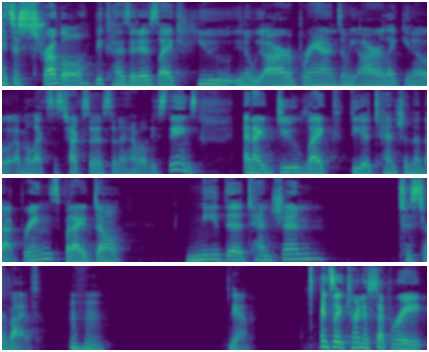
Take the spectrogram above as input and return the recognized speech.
it's a struggle because it is like you, you know, we are brands and we are like, you know, I'm Alexis Texas and I have all these things, and I do like the attention that that brings, but I don't need the attention to survive. mm-hmm. Yeah. It's like trying to separate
